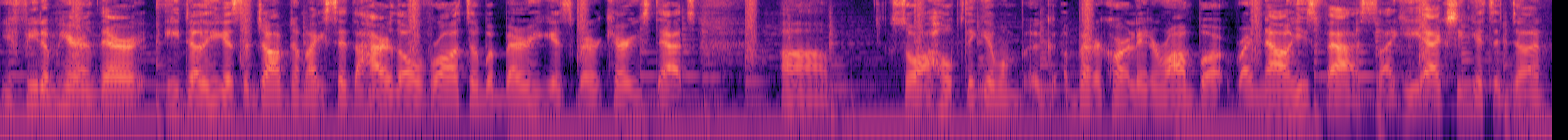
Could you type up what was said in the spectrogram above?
you feed him here and there, he does. He gets the job done. Like I said, the higher the overall, it's a little bit better. He gets better carrying stats. Um, so I hope they give him a, a, better card later on. But right now, he's fast. Like he actually gets it done.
